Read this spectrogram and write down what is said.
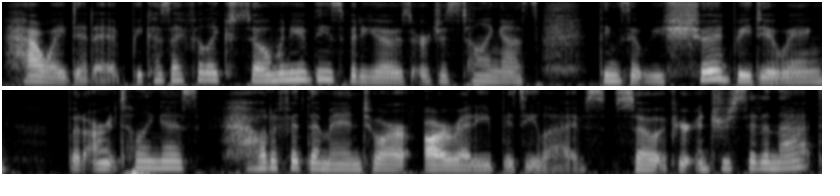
how I did it, because I feel like so many of these videos are just telling us things that we should be doing but aren't telling us how to fit them into our already busy lives. So, if you're interested in that,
